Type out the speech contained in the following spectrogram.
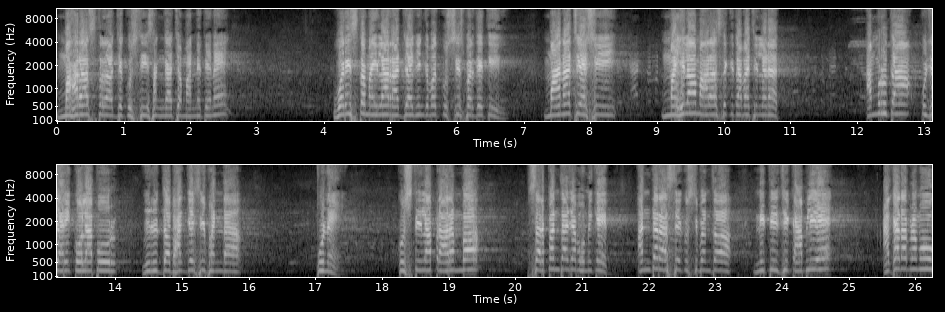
महाराष्ट्र राज्य कुस्ती संघाच्या मान्यतेने वरिष्ठ महिला राज्य अजिंक्यपद कुस्ती स्पर्धेतील मानाची अशी महिला महाराष्ट्र किताबाची लढत. अमृता पुजारी कोल्हापूर विरुद्ध भाग्यश्री फंडा पुणे. कुस्तीला प्रारंभ सरपंचाच्या भूमिकेत आंतरराष्ट्रीय कुस्तीपंच नितीशजी काबली आहे आखाडा प्रमुख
